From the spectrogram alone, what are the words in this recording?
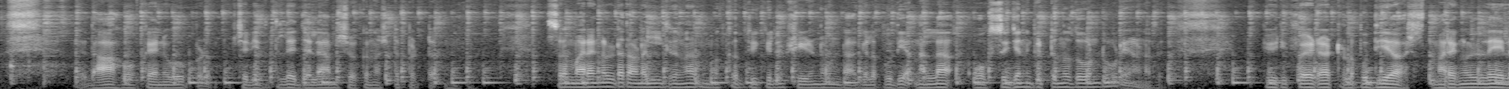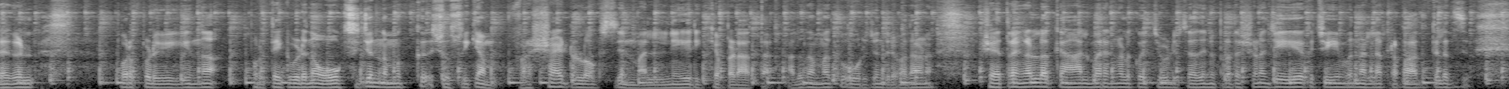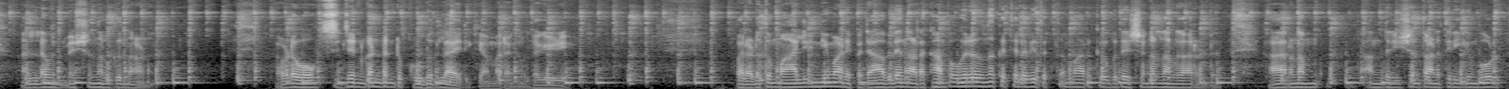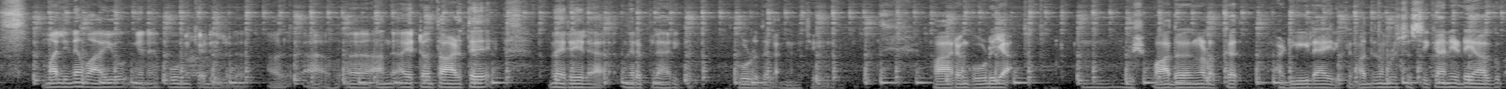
ദാഹമൊക്കെ അനുഭവപ്പെടും. ശരീരത്തിലെ ജലാംശമൊക്കെ നഷ്ടപ്പെട്ട്. സോ മരങ്ങളുടെ തണലിൽ ഇരുന്നാൽ നമുക്ക് ഒരിക്കലും ക്ഷീണം ഉണ്ടാകില്ല. പുതിയ നല്ല ഓക്സിജൻ കിട്ടുന്നത് കൊണ്ടുകൂടെയാണത്. പ്യൂരിഫൈഡ് ആയിട്ടുള്ള പുതിയ മരങ്ങളിലെ ഇലകൾ പുറപ്പെടുവിക്കുന്ന പുറത്തേക്ക് വിടുന്ന ഓക്സിജൻ നമുക്ക് ശ്വസിക്കാം. ഫ്രഷായിട്ടുള്ള ഓക്സിജൻ മലിനീകരിക്കപ്പെടാത്ത. അത് നമുക്ക് ഊർജം തരും. അതാണ് ക്ഷേത്രങ്ങളിലൊക്കെ ആൽമരങ്ങളൊക്കെ വെച്ച് പിടിച്ച് അതിന് പ്രദക്ഷിണം ചെയ്യുകയൊക്കെ ചെയ്യുമ്പോൾ നല്ല പ്രഭാതത്തിൽ അത് നല്ല ഉന്മേഷം നൽകുന്നതാണ്. അവിടെ ഓക്സിജൻ കണ്ടന്റ് കൂടുതലായിരിക്കാം മരങ്ങളുടെ കീഴിൽ. പലയിടത്തും മാലിന്യമാണ്. ഇപ്പം രാവിലെ നടക്കാൻ പോകരുതെന്നൊക്കെ ചില വിദഗ്ധന്മാർക്ക് ഉപദേശങ്ങൾ നൽകാറുണ്ട്. കാരണം അന്തരീക്ഷം തണുത്തിരിക്കുമ്പോൾ മലിനവായു ഇങ്ങനെ ഭൂമിക്കടിയിൽ ഏറ്റവും താഴത്തെ നിരയിൽ നിരപ്പിലായിരിക്കും കൂടുതൽ അങ്ങനെ ചെയ്യുന്നത്. ഭാരം കൂടിയ വിഷവാതകങ്ങളൊക്കെ അടിയിലായിരിക്കും. അത് നമ്മൾ ശ്വസിക്കാനിടയാകും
